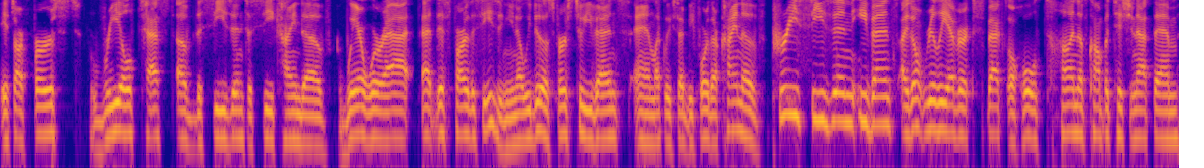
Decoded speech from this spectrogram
It's our first real test of the season to see kind of where we're at at this part of the season. You know, we do those first two events, and like we've said before, they're kind of preseason events. I don't really ever expect a whole ton of competition at them.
